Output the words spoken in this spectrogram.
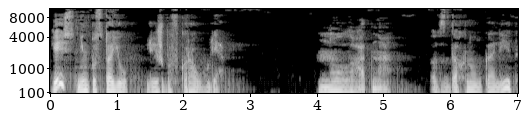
Я и с ним постою, лишь бы в карауле. Ну ладно, вздохнул Галит,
